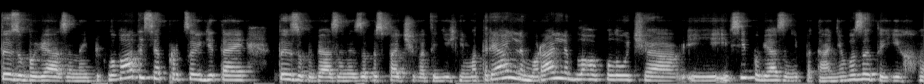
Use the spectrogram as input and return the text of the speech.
ти зобов'язаний піклуватися про цих дітей, ти зобов'язаний забезпечувати їхнє матеріальне, моральне благополуччя і і всі пов'язані питання: возити їх е,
